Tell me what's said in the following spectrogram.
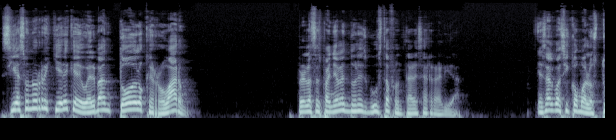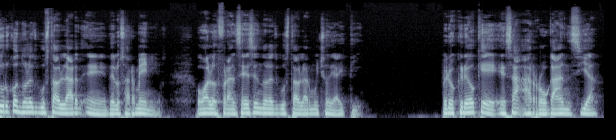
si eso no requiere que devuelvan todo lo que robaron. Pero a los españoles no les gusta afrontar esa realidad. Es algo así como a los turcos no les gusta hablar eh, de los armenios, o a los franceses no les gusta hablar mucho de Haití. Pero creo que esa arrogancia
